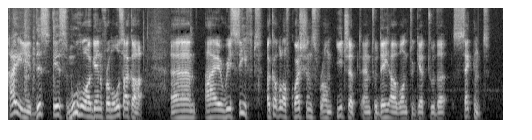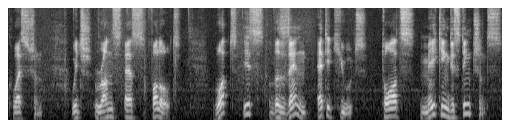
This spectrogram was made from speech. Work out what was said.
Hi, this is Muho again from Osaka. Um, I received a couple of questions from Egypt and today I want to get to the second question which runs as follows. What is the Zen attitude towards making distinctions?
